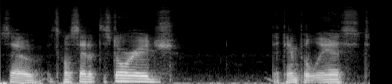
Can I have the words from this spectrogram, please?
So it's going to set up the storage, the template list.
